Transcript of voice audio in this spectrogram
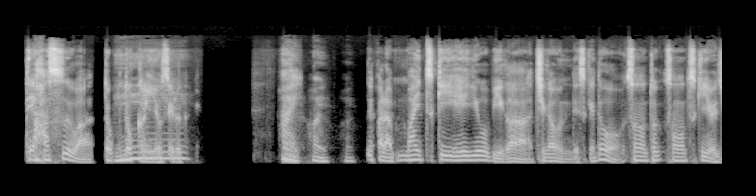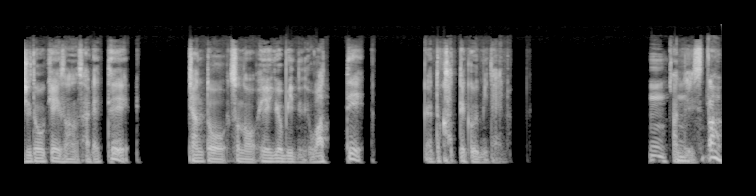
で、あ端数はどどっかに寄せる。はい。はい、はい。だから、毎月営業日が違うんですけど、そのとその月は自動計算されて、ちゃんとその営業日で割って、えっと買ってくるみたいな。うん感じですねあ、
